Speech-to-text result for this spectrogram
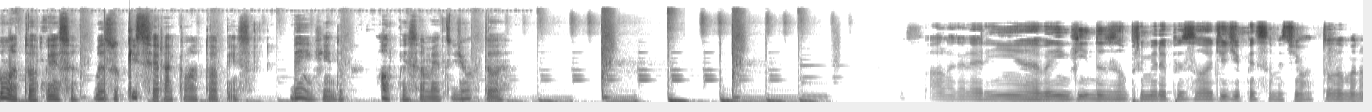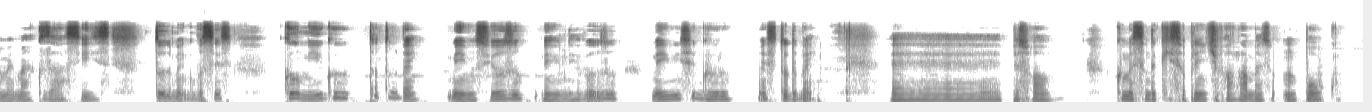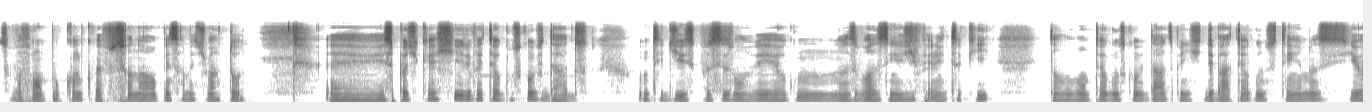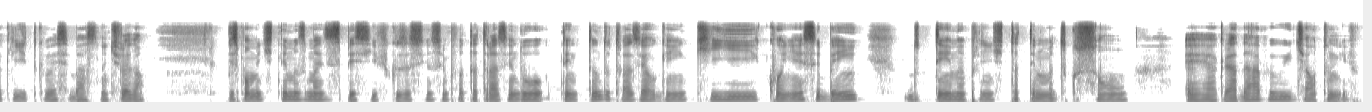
Um ator pensa, mas o que será que um ator pensa? Bem-vindo ao pensamento de um ator. Fala galerinha, bem-vindos ao primeiro episódio de Pensamento de um Ator. Meu nome é Marcos Assis, tudo bem com vocês? Comigo tá tudo bem, meio ansioso, meio nervoso, meio inseguro, mas tudo bem. É... Pessoal, começando aqui só pra gente falar mais um pouco só vou falar um pouco como que vai funcionar o pensamento de um ator. É, esse podcast ele vai ter alguns convidados. Ter dias que vocês vão ver algumas vozinhas diferentes aqui. Então vão ter alguns convidados para a gente debater alguns temas e eu acredito que vai ser bastante legal. Principalmente temas mais específicos assim, eu sempre vou estar trazendo, tentando trazer alguém que conhece bem do tema para a gente estar tá tendo uma discussão é, agradável e de alto nível.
